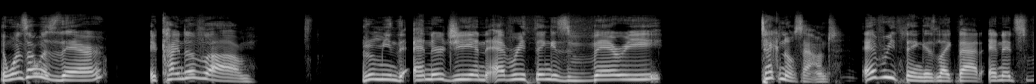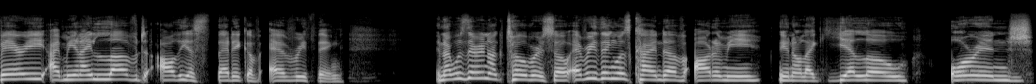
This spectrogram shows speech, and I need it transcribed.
And once I was there, it kind of um I don't mean the energy and everything is very techno sound. Everything is like that. And it's very, I mean, I loved all the aesthetic of everything. And I was there in October, so everything was kind of autumny, you know, like yellow, orange,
